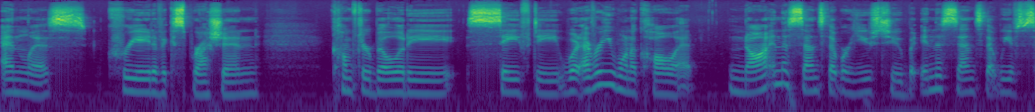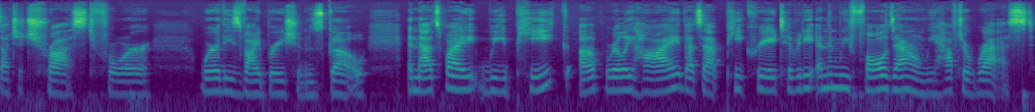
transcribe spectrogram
endless creative expression comfortability, safety, whatever you want to call it, not in the sense that we're used to, but in the sense that we have such a trust for where these vibrations go. And that's why we peak up really high, that's at peak creativity, and then we fall down. We have to rest.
